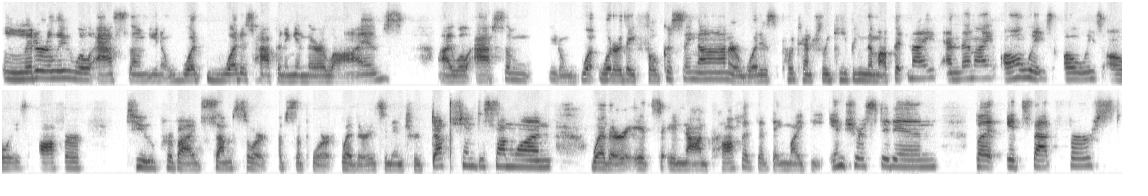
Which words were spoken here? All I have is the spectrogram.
literally will ask them, you know, what what is happening in their lives. I will ask them, you know, what what are they focusing on or what is potentially keeping them up at night? And then I always, always, always offer to provide some sort of support, whether it's an introduction to someone, whether it's a nonprofit that they might be interested in. But it's that first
